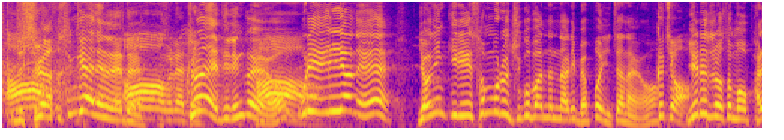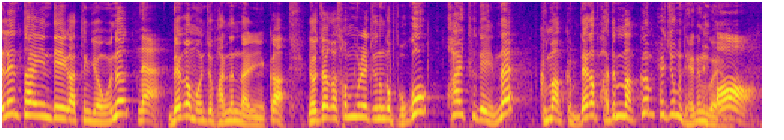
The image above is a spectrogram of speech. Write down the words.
이제 집에 가서 숨겨야 되는 애들. 어, 그래, 그런 애들인 거예요. 어. 우리 1년에 연인끼리 선물을 주고받는 날이 몇 번 있잖아요. 그죠. 예를 들어서 뭐 발렌타인데이 같은 경우는 네. 내가 먼저 받는 날이니까 여자가 선물해 주는 거 보고 화이트데이 날 그만큼 내가 받은 만큼 해주면 되는 거예요. 어.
